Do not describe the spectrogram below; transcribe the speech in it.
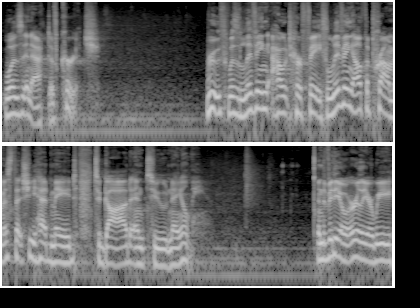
was an act of courage. Ruth was living out her faith, living out the promise that she had made to God and to Naomi. In the video earlier, we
